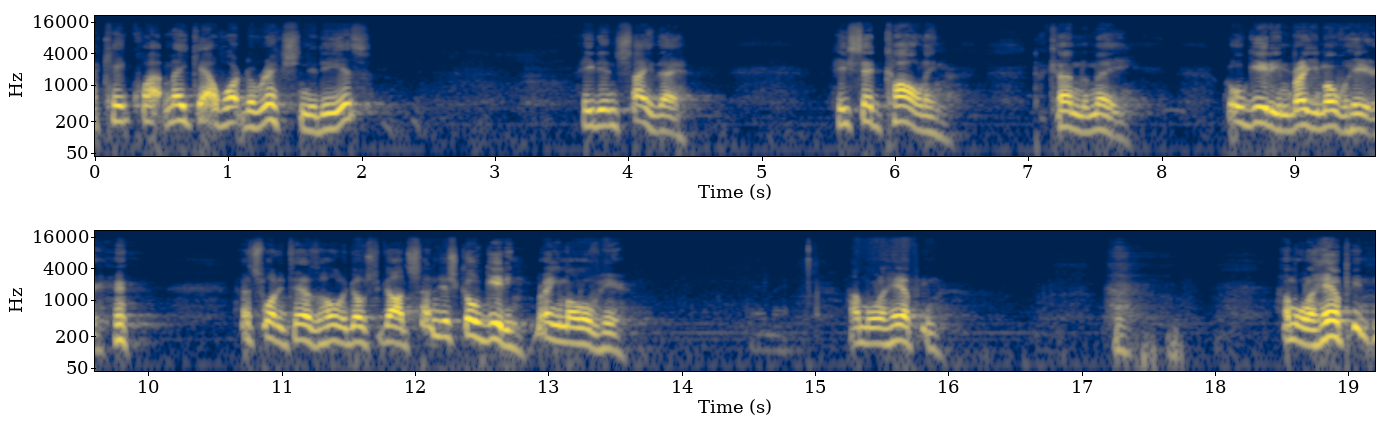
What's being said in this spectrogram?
I can't quite make out what direction it is. He didn't say that. He said, Call him to come to me. Go get him, bring him over here. That's what he tells the Holy Ghost of God. Son, just go get him, bring him on over here. I'm going to help him. I'm going to help him.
